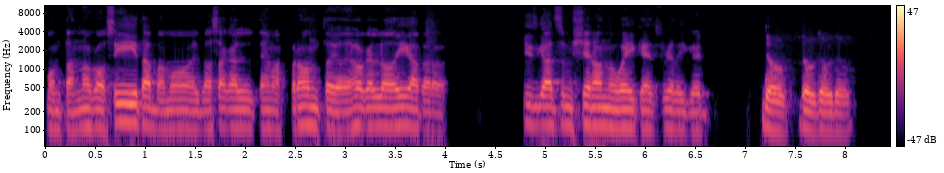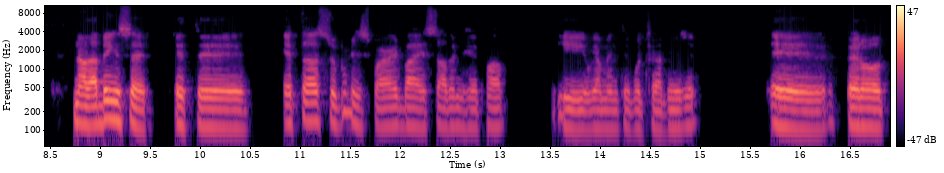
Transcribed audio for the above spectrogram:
montando cositas, vamos, él va a sacar temas pronto, yo dejo que él lo diga, pero he's got some shit on the way que it's really good. Dope, dope, dope, dope. Now, that being said, este, está super inspired by Southern hip hop y obviamente por trap music. Eh, pero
